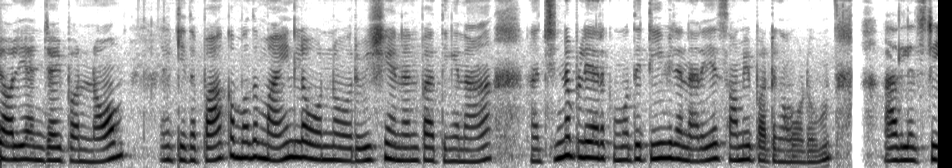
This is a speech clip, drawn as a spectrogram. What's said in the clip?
ஜாலியாக என்ஜாய் பண்ணோம். எனக்கு இதை பார்க்கும்போது மைண்டில் ஓடின ஒரு விஷயம் என்னென்னு பார்த்தீங்கன்னா நான் சின்ன பிள்ளையா இருக்கும்போது டிவியில் நிறைய சாமி பாட்டுங்க ஓடும். அதில் ஸ்ரீ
